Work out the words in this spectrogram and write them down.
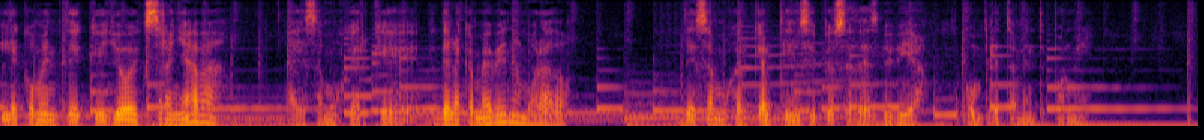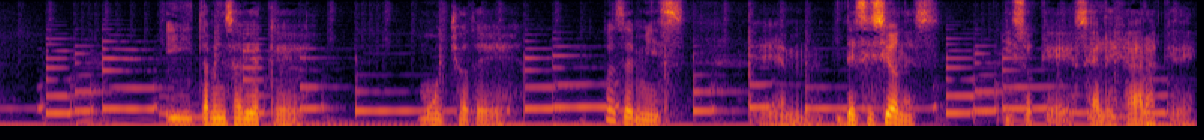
le comenté que yo extrañaba a esa mujer que, de la que me había enamorado de esa mujer que al principio se desvivía completamente por mí. Y también sabía que mucho de, pues de mis em, decisiones hizo que se alejara, que,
